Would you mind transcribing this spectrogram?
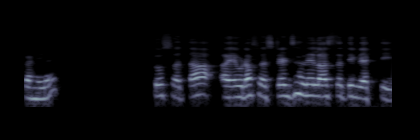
चांगलंय? तो स्वतः एवढा फ्रस्ट्रेट झालेला असतं ती व्यक्ती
